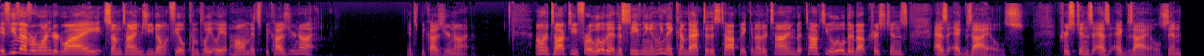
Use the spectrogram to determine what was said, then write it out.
If you've ever wondered why sometimes you don't feel completely at home, it's because you're not. It's because you're not. I want to talk to you for a little bit this evening, and we may come back to this topic another time, but talk to you a little bit about Christians as exiles. Christians as exiles. And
